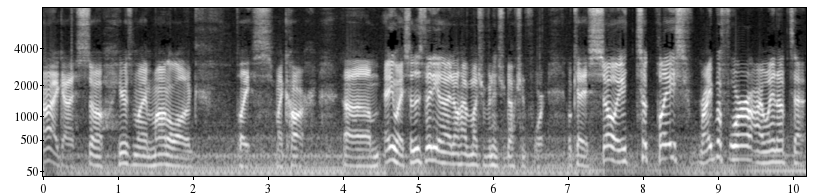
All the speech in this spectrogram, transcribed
Alright guys, so here's my monologue place, my car. Um, anyway, so this video I don't have much of an introduction for. Okay, so it took place right before I went up to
